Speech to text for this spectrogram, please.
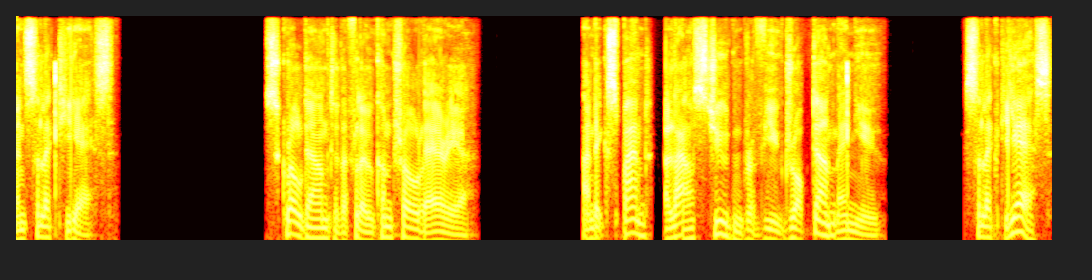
and select yes. Scroll down to the flow control area and expand Allow Student Review drop-down menu. Select Yes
